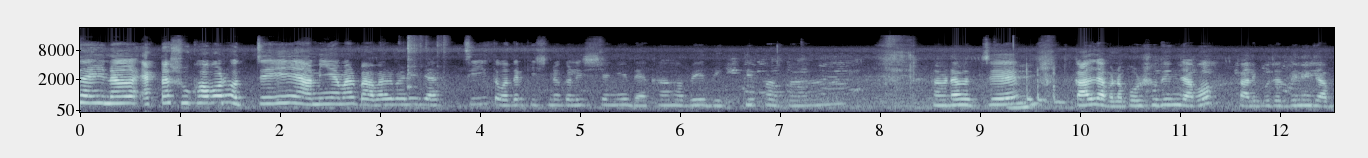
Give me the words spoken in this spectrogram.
যায় না, একটা সুখবর হচ্ছে, আমি আমার বাবার বাড়ি যাচ্ছি। তোমাদের কৃষ্ণকালীর সঙ্গে দেখা হবে, দেখতে পাবা। আমরা হচ্ছে, কাল যাব না পরশু দিন যাব, কালী পুজোর দিনই যাব।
